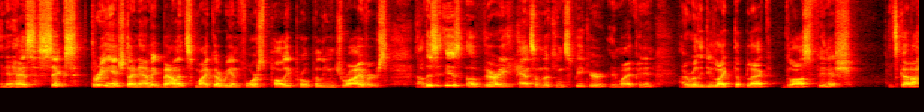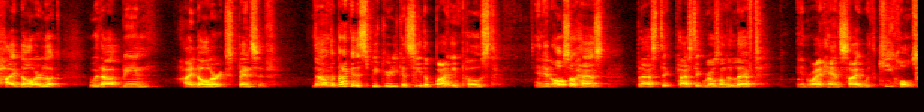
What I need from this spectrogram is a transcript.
And it has six three inch dynamic balance mica reinforced polypropylene drivers. Now this is a very handsome looking speaker in my opinion. I really do like the black gloss finish. It's got a high dollar look without being high dollar expensive. Now on the back of the speaker you can see the binding post and it also has plastic plastic grills on the left and right hand side with keyholes.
